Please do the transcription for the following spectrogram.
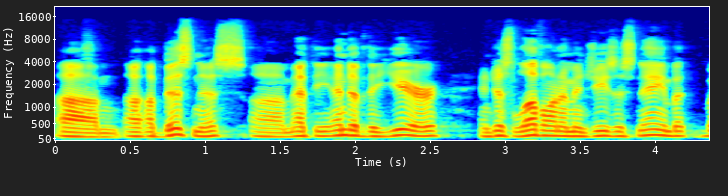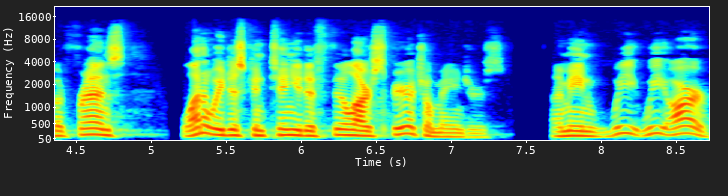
um, a, business um, at the end of the year, and just love on them in Jesus' name. But, but friends, why don't we just continue to fill our spiritual mangers? I mean, we, we, are,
